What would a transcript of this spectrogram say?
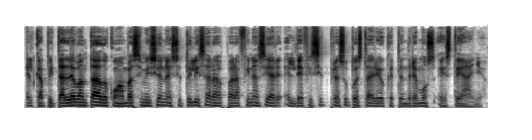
El capital levantado con ambas emisiones se utilizará para financiar el déficit presupuestario que tendremos este año.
